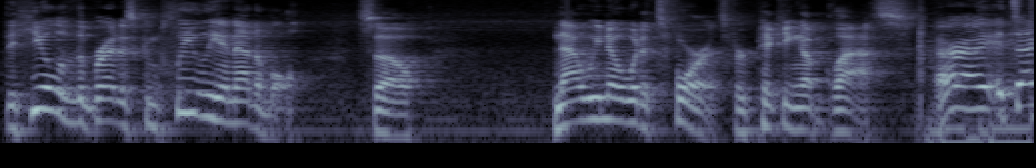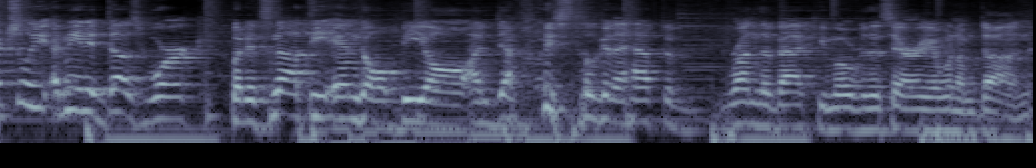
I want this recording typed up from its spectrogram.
the heel of the bread is completely inedible. So now we know what it's for. It's for picking up glass. All right, it's actually, I mean, it does work, but it's not the end all be all. I'm definitely still gonna have to run the vacuum over this area when I'm done.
